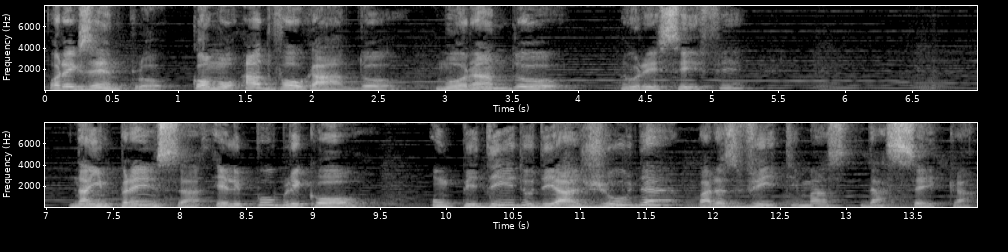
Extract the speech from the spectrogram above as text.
Por exemplo, como advogado morando no Recife, na imprensa ele publicou um pedido de ajuda para as vítimas da seca,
